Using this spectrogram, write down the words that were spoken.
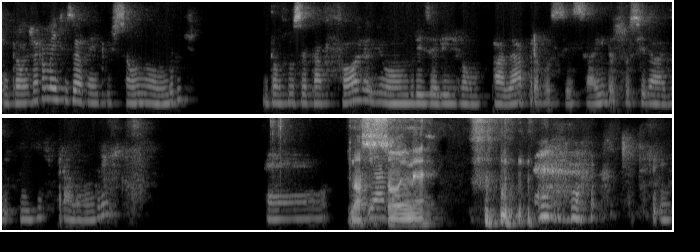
Então, geralmente os eventos são em Londres, então, se você está fora de Londres, eles vão pagar para você sair da sua cidade e ir para Londres. É... Nosso sonho, né? Sim.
